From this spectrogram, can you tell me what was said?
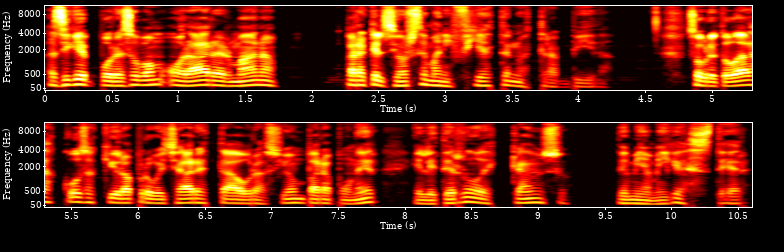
Así que por eso vamos a orar, hermana, para que el Señor se manifieste en nuestras vidas. Sobre todas las cosas quiero aprovechar esta oración para poner el eterno descanso de mi amiga Esther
